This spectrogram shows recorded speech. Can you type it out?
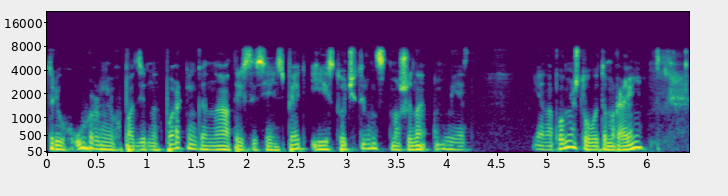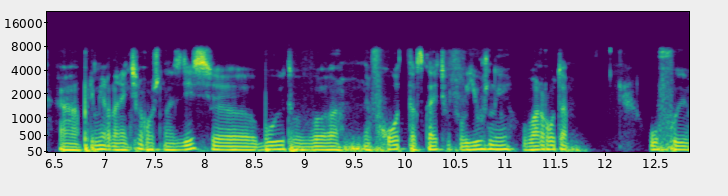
трехуровневых подземных паркинга на 375 и 114 машин мест. Я напомню, что в этом районе а, примерно ориентировочно здесь а, будет в, вход, так сказать, в южные ворота Уфы.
